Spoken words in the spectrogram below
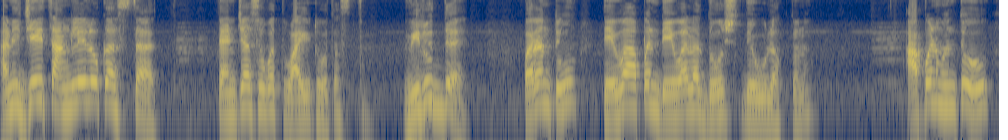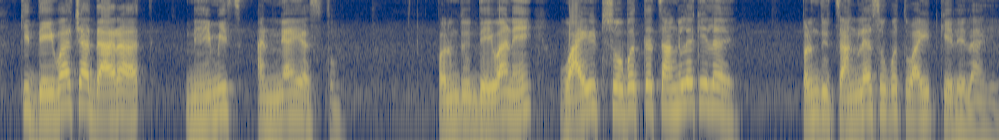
आणि जे चांगले लोक असतात त्यांच्यासोबत वाईट होत असतं. विरुद्ध आहे. परंतु तेव्हा आपण देवाला दोष देऊ लागतो ना. आपण म्हणतो की देवाच्या दारात नेहमीच अन्याय असतो. परंतु देवाने वाईटसोबत तर चांगलं केलं आहे परंतु चांगल्यासोबत वाईट केलेलं आहे.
